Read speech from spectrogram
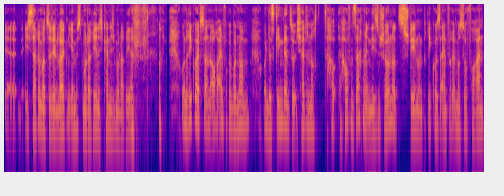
äh, ich sage immer zu den Leuten, ihr müsst moderieren, ich kann nicht moderieren. Und Rico hat es dann auch einfach übernommen. Und es ging dann so, ich hatte noch Haufen Sachen in diesen Shownotes stehen und Rico ist einfach immer so voran.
